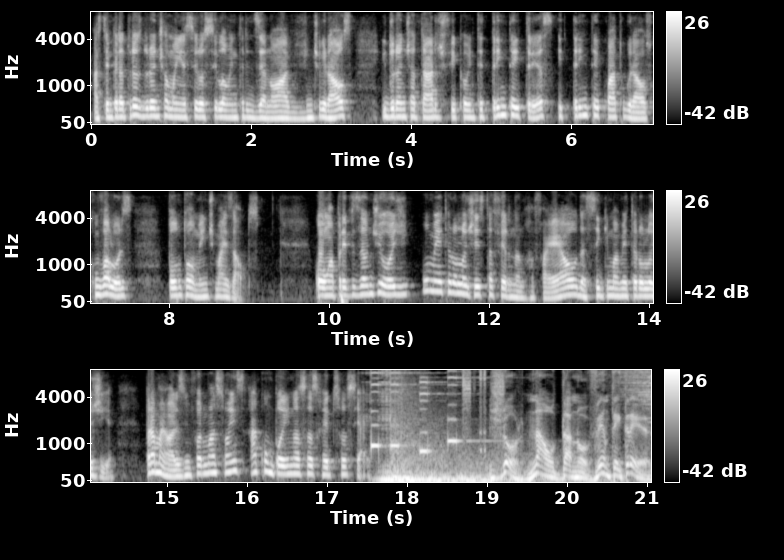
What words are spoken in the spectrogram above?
As temperaturas durante o amanhecer oscilam entre 19 e 20 graus e durante a tarde ficam entre 33 e 34 graus, com valores pontualmente mais altos. Com a previsão de hoje, o meteorologista Fernando Rafael, da Sigma Meteorologia. Para maiores informações, acompanhe nossas redes sociais. Jornal da 93.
